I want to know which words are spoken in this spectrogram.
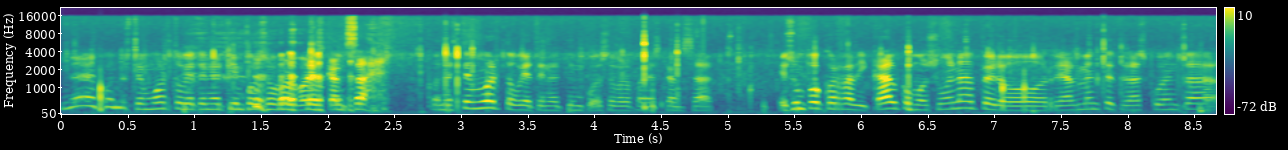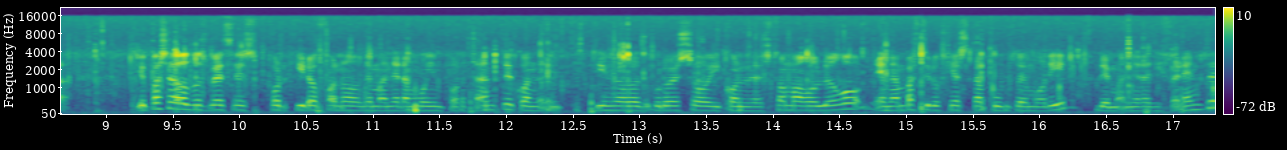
Eh, cuando esté muerto voy a tener tiempo de sobra para descansar. Cuando esté muerto voy a tener tiempo de sobra para descansar. Es un poco radical como suena, pero realmente te das cuenta. Yo he pasado dos veces por quirófano de manera muy importante, con el intestino grueso y con el estómago luego. En ambas cirugías está a punto de morir de manera diferente.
